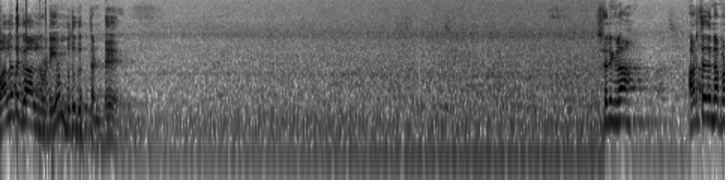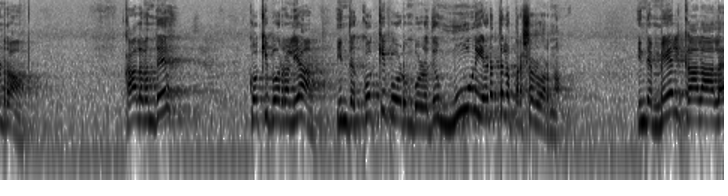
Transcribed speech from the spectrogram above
வலது காலினுடைய முதுகுத்தண்டு. சரிங்களா? அடுத்தது என்ன பண்ணுறோம் காலை வந்து கொக்கி போடுறோம் இல்லையா? இந்த கொக்கி போடும் பொழுது மூணு இடத்துல ப்ரெஷர் வரணும். இந்த மேல் காலால்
